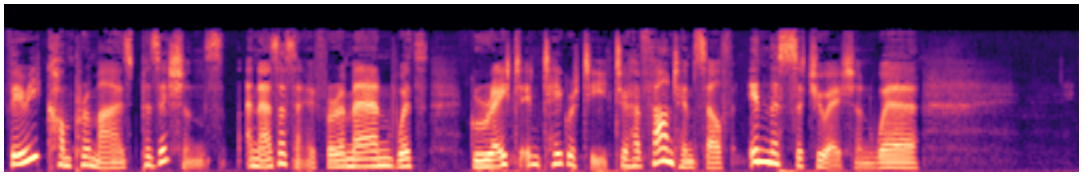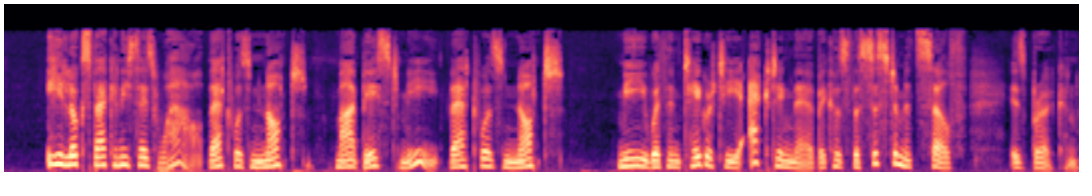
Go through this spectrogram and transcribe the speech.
very compromised positions. And as I say, for a man with great integrity to have found himself in this situation where he looks back and he says, wow, that was not my best me. That was not me with integrity acting there because the system itself is broken.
